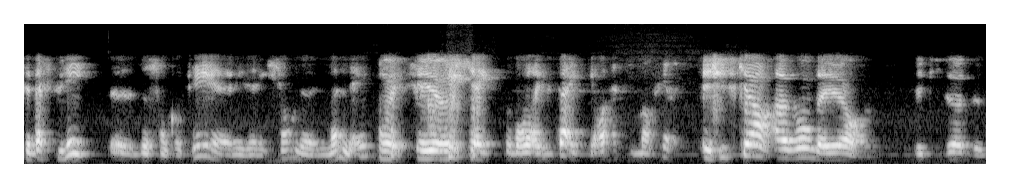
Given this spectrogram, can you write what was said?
fait basculer euh, de son côté euh, les élections de Monday. Oui. Et, euh, le résultat est relativement serré. Et Giscard, avant d'ailleurs l'épisode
